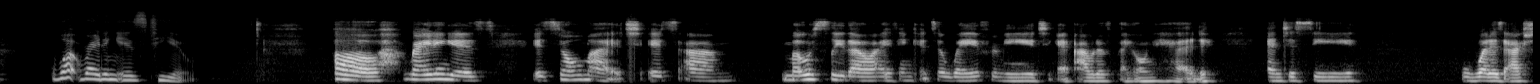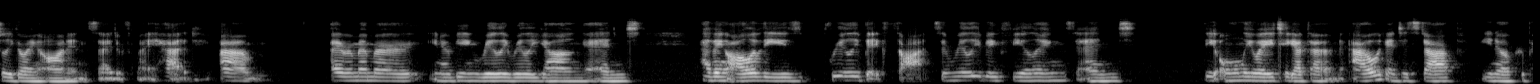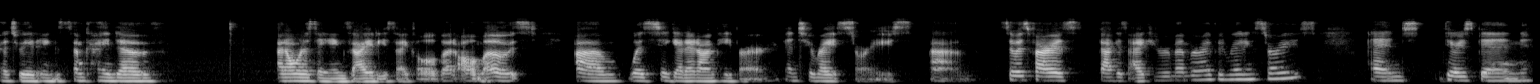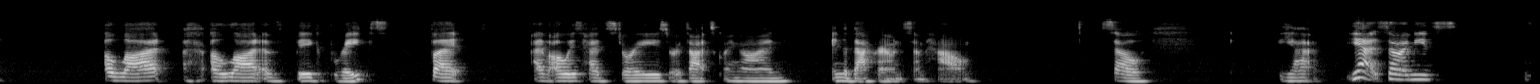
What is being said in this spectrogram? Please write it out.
what writing is to you. Oh, writing is is so much. It's um, mostly though I think it's a way for me to get out of my own head and to see what is actually going on inside of my head. Um, I remember, you know, being really, really young and having all of these really big thoughts and really big feelings. And the only way to get them out and to stop, you know, perpetuating some kind of, I don't want to say anxiety cycle, but almost, um, was to get it on paper and to write stories. Um, so, as far as back as I can remember, I've been writing stories and there's been a lot a lot of big breaks but i've always had stories or thoughts going on in the background somehow. So yeah. Yeah so i mean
